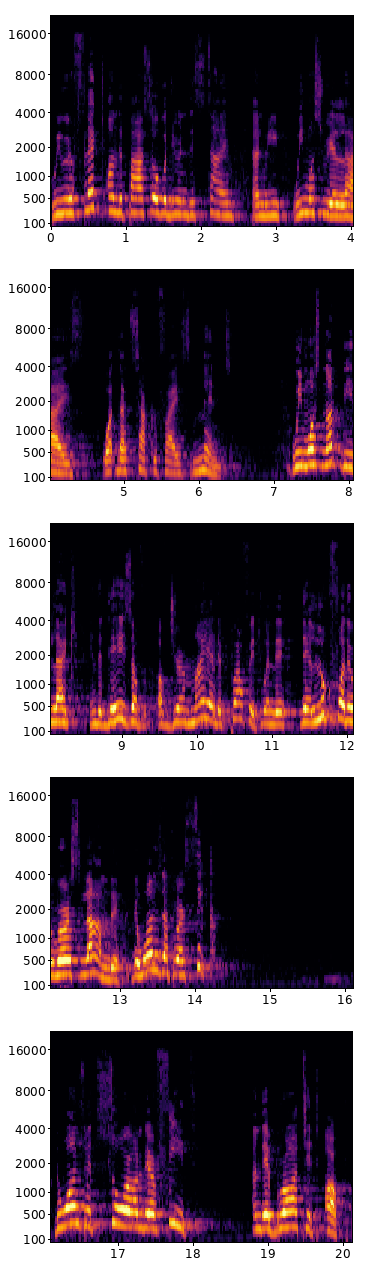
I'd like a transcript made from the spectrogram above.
We reflect on the Passover during this time, and we, we must realize what that sacrifice meant. We must not be like in the days of, of Jeremiah the prophet when they, they looked for the worst lamb, the, the ones that were sick, the ones with sore on their feet, and they brought it up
